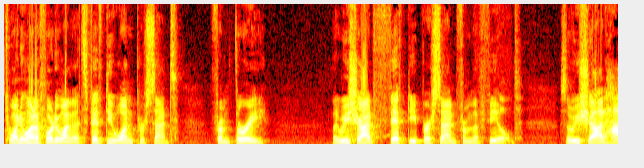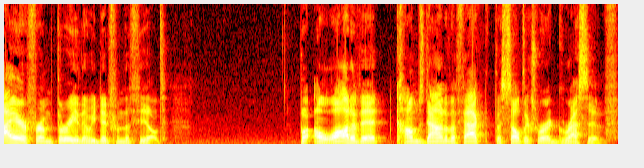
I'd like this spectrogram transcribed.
21 of 41, that's 51% from 3. Like we shot 50% from the field. So we shot higher from 3 than we did from the field. But a lot of it comes down to the fact that the Celtics were aggressive.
